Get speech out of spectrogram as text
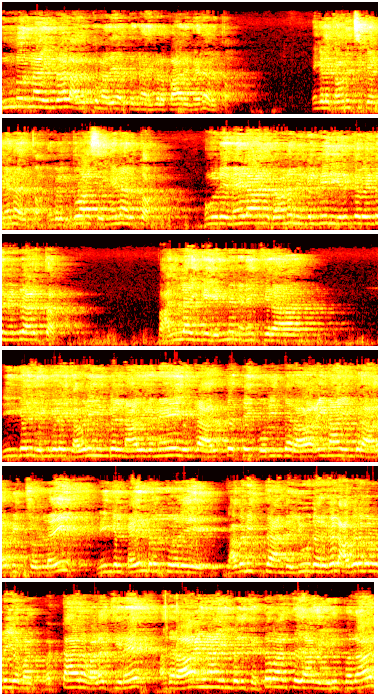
உந்துர்னா என்றால் அதற்கும் அதே அர்த்தம் தான். எங்களை பாருங்கன்னு அர்த்தம். எங்களை கவனிச்சுக்கங்கன்னு அர்த்தம். எங்களுக்கு துவா செய்யுங்கன்னு அர்த்தம். உங்களுடைய மேலான கவனம் எங்கள் மீது இருக்க வேண்டும் என்று அர்த்தம். அல்ல இங்க என்ன நினைக்கிறான்? நீங்கள் எங்களை கவனியுங்கள் நாயகமே என்ற அர்த்தத்தை பொறிந்த ராயினா என்கிற அரபி சொல்லை நீங்கள் பயன்படுத்துவதை கவனித்த அந்த யூதர்கள் அவர்களுடைய வ- வட்டார வழக்கிலே அந்த ராயினா என்பது கெட்ட வார்த்தையாக இருப்பதால்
